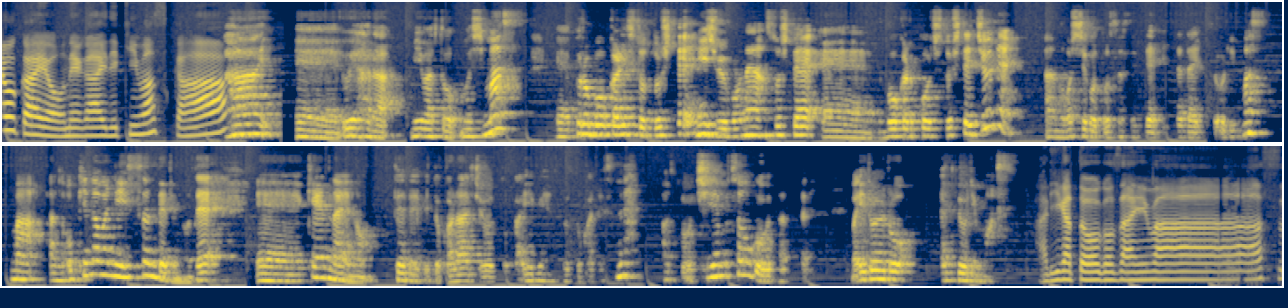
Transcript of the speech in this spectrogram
紹介をお願いできますか？はい、えー、上原美和と申します、えー、プロボーカリストとして25年そして、えー、ボーカルコーチとして10年あのお仕事をさせていただいております。まあ、あの沖縄に住んでるので、えー、県内のテレビとかラジオとかイベントとかですね。あと CM ソングを歌ったり、まあ、いろいろやっております。ありがとうございます。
